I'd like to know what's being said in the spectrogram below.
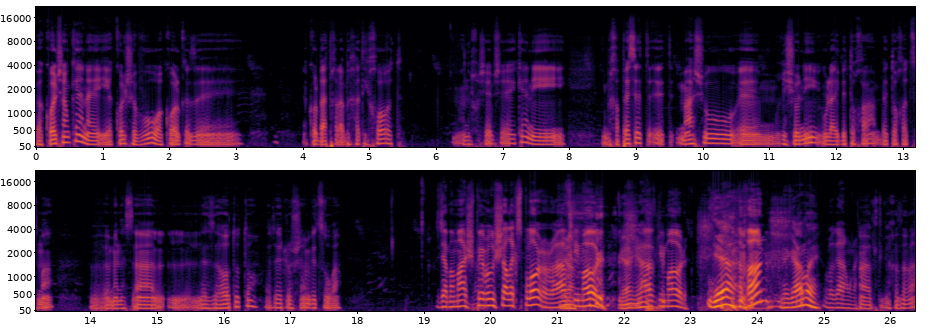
והכל שם, כן, הכל שבור, הכל כזה, הכל בהתחלה בחתיכות. אני חושב שכן, היא... היא מחפשת את משהו um, ראשוני אולי בתוכה, בתוך עצמה, ומנסה לזהות אותו, לתת לו שם וצורה. זה ממש פירוש של אקספלורר, אהבתי מאוד. אהבתי מאוד. נכון? לגמרי. לגמרי. אהבתי בחזרה.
